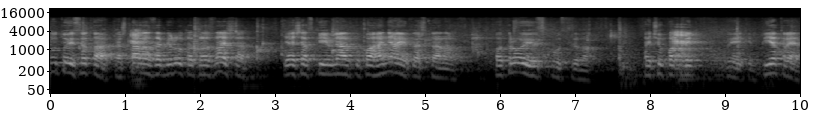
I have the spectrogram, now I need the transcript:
Ну, то есть вот так, каштана заберут однозначно. Я сейчас киевлянку погоняю каштаном, покрою искусственно. Хочу покрыть этим петрем.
